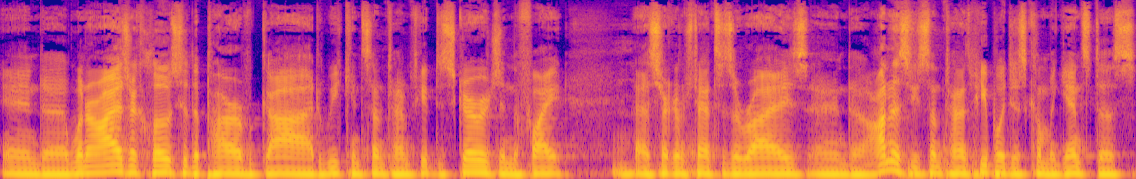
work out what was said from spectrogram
And uh, when our eyes are closed to the power of God, we can sometimes get discouraged in the fight as circumstances arise. And uh, honestly, sometimes people just come against us.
